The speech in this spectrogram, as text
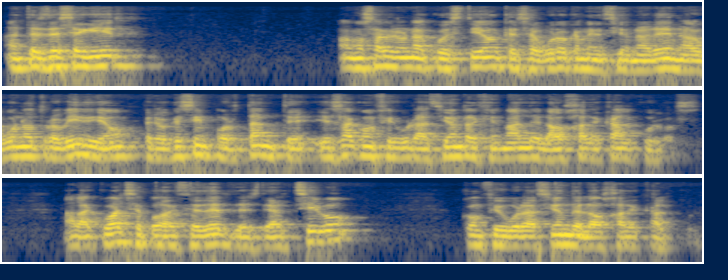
Antes de seguir, Vamos a ver una cuestión que seguro que mencionaré en algún otro vídeo, pero que es importante y es la configuración regional de la hoja de cálculos, a la cual se puede acceder desde Archivo, Configuración de la hoja de cálculo.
